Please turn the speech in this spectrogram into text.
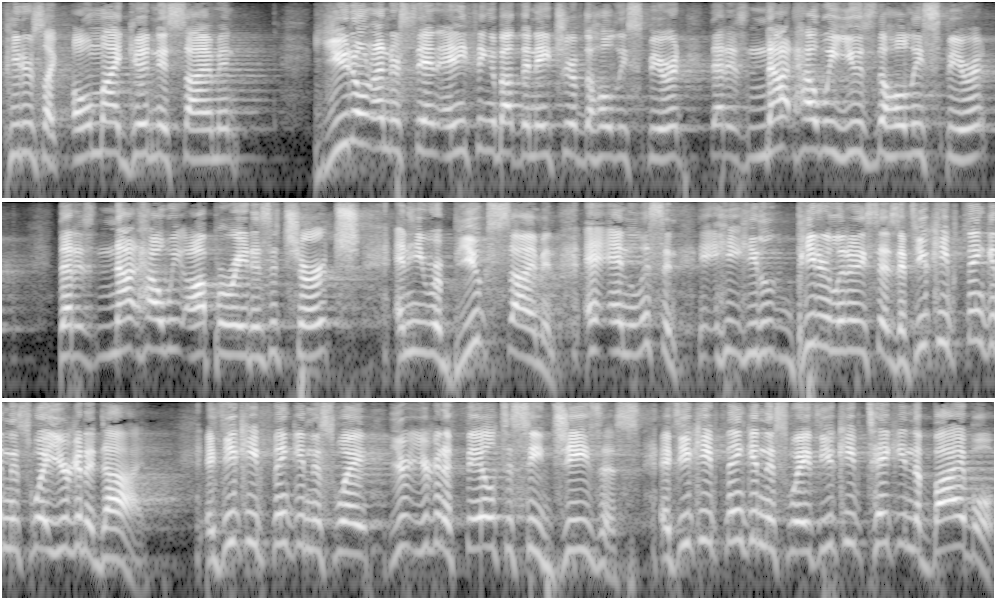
Peter's like, Oh my goodness, Simon, you don't understand anything about the nature of the Holy Spirit. That is not how we use the Holy Spirit. That is not how we operate as a church. And he rebukes Simon. And, and listen, he, he, Peter literally says, If you keep thinking this way, you're going to die. If you keep thinking this way, you're, you're going to fail to see Jesus. If you keep thinking this way, if you keep taking the Bible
